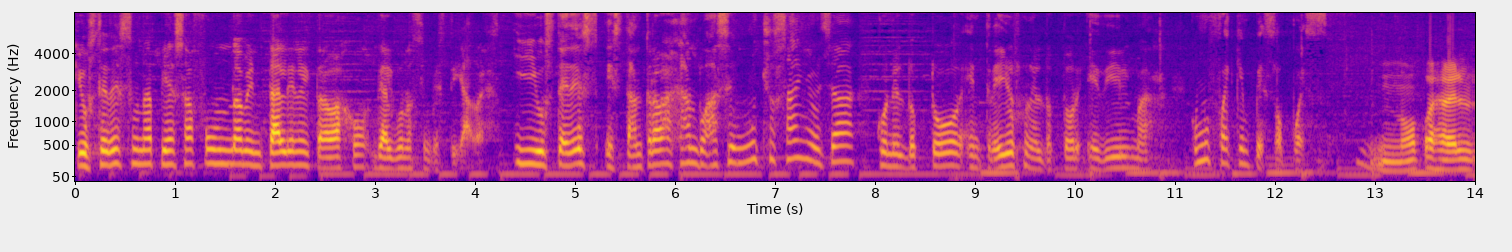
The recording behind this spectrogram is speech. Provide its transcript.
que usted es una pieza fundamental en el trabajo de algunos investigadores. Y ustedes están trabajando hace muchos años ya con el doctor, entre ellos con el doctor Edilmar. ¿Cómo fue que empezó, pues? No, pues él,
